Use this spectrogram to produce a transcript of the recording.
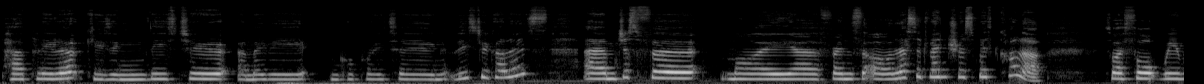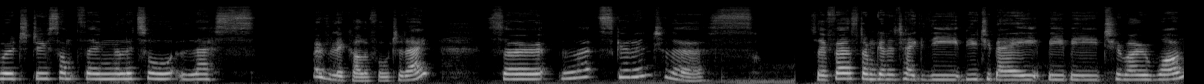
purpley look using these two and maybe incorporating these two colours um, just for my uh, friends that are less adventurous with colour. So I thought we would do something a little less overly colourful today. So let's get into this. So first I'm going to take the Beauty Bay BB201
